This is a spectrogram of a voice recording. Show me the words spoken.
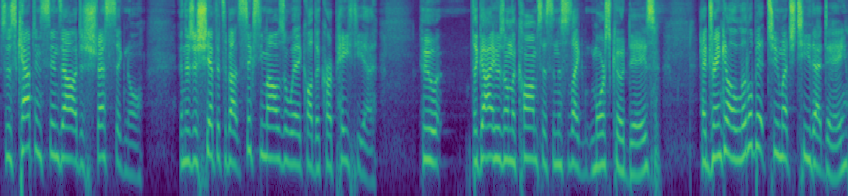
So this captain sends out a distress signal. And there's a ship that's about 60 miles away called the Carpathia, who the guy who's on the comm system, this is like Morse code days, had drank a little bit too much tea that day,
